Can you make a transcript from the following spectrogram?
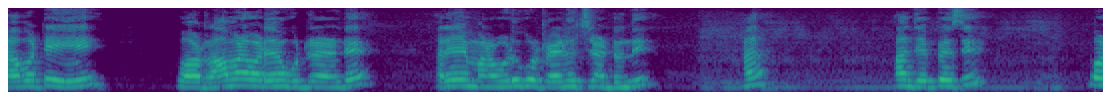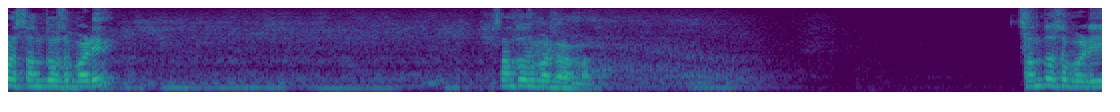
కాబట్టి వాడు రామణ వాడు ఏమనుకుంటున్నాడంటే అరే మన ఉడుకు ట్రైన్ వచ్చినట్టుంది అని చెప్పేసి వాడు సంతోషపడి సంతోషపడతాడు అన్నమాట సంతోషపడి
